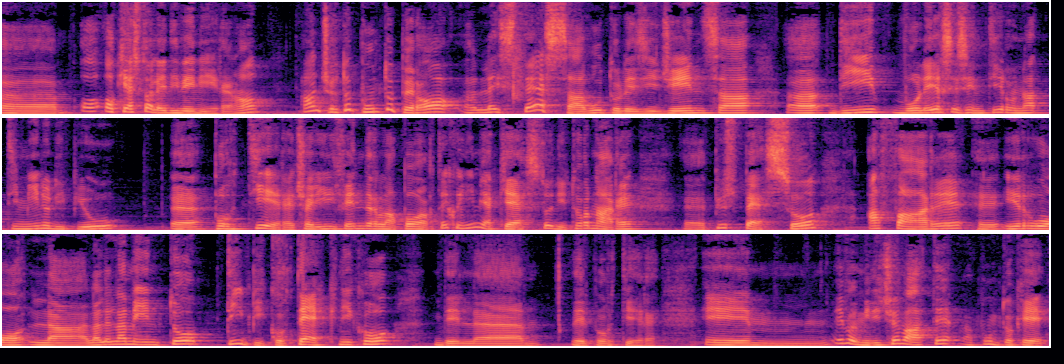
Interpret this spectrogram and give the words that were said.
ho, ho, chiesto a lei di venire, no? A un certo punto però lei stessa ha avuto l'esigenza uh, di volersi sentire un attimino di più eh, portiere, cioè di difendere la porta e quindi mi ha chiesto di tornare eh, più spesso a fare eh, ruolo, la, l'allenamento tipico, tecnico del, del portiere. E, e voi mi dicevate appunto che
